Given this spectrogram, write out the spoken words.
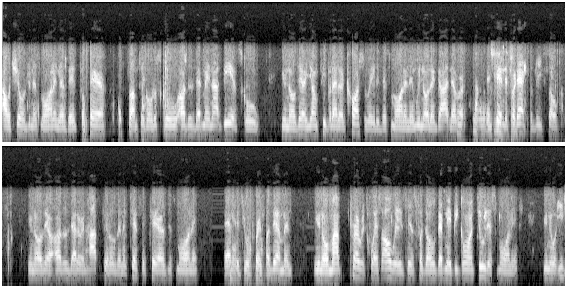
our children this morning as they prepare some to go to school, others that may not be in school. You know, there are young people that are incarcerated this morning, and we know that God never intended for that to be so. You know, there are others that are in hospitals and intensive care this morning. Ask Yes, that you would pray for them. And, you know, my prayer request always is for those that may be going through this morning. You know, each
